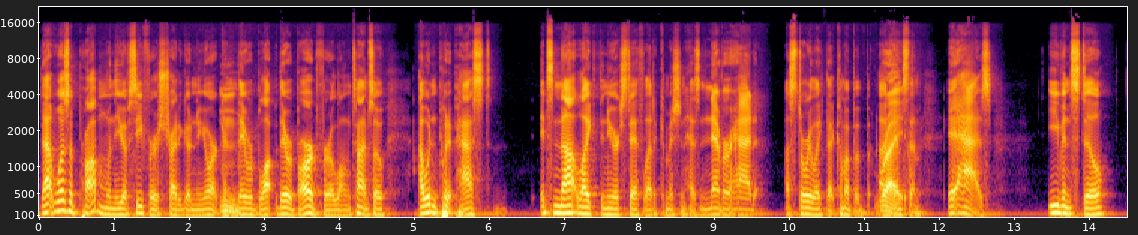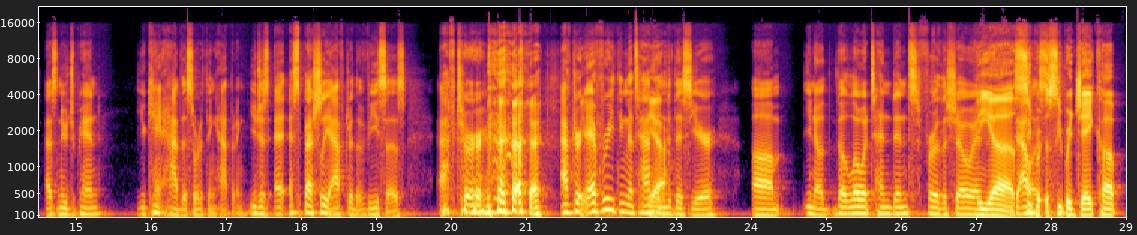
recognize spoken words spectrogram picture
that was a problem when the UFC first tried to go to New York, and they were blo- they were barred for a long time. So I wouldn't put it past. It's not like the New York State Athletic Commission has never had a story like that come up ab- Right. against them. It has. Even still, as New Japan, you can't have this sort of thing happening. You just, especially after the visas, after after everything that's happened Yeah. this year, um, you know, the low attendance for the show in The uh, super the Super J Cup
